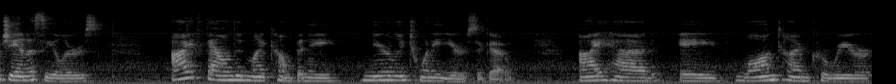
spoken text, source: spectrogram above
Janis Ehlers. I founded my company nearly 20 years ago. I had a long time career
